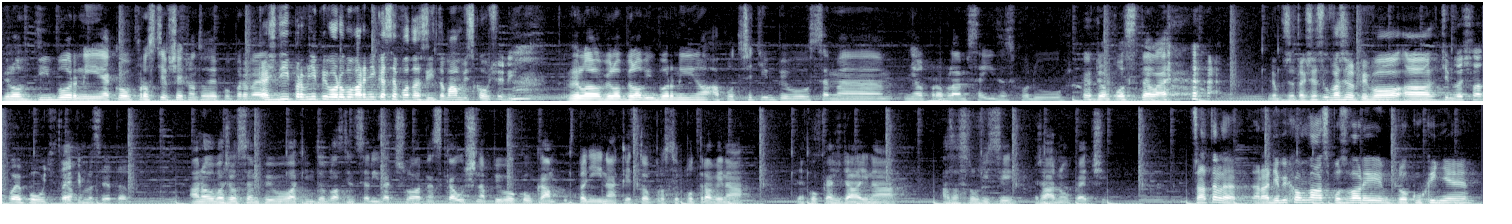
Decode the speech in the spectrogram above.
Bylo výborný, jako prostě všechno to je poprvé. Každý první pivo domovarníka se podaří, to mám vyzkoušený. Bylo, bylo, bylo výborný, no a po třetím pivu jsem eh, měl problém sejít ze schodů do postele. Dobře, takže jsi uvařil pivo a tím začala tvoje pouť tady tímhle světem. Ano, uvařil jsem pivo a tím to vlastně celý začalo a dneska už na pivo koukám úplně jinak. Je to prostě potravina jako každá jiná a zaslouží si řádnou péči. Přátelé, rádi bychom vás pozvali do kuchyně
